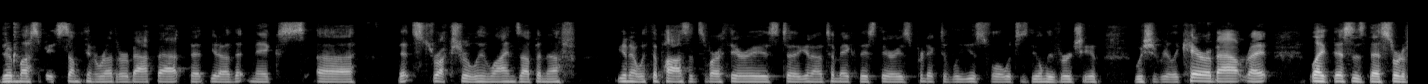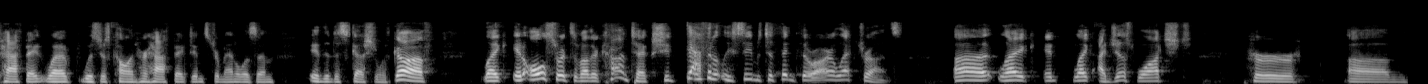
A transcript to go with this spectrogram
there must be something or other about that that you know that makes uh, that structurally lines up enough you know, with the posits of our theories to, you know, to make these theories predictively useful, which is the only virtue we should really care about, right? Like this is this sort of half baked, what I was just calling her half baked instrumentalism in the discussion with Goff. Like in all sorts of other contexts, she definitely seems to think there are electrons. Uh, like it, like I just watched her, um,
